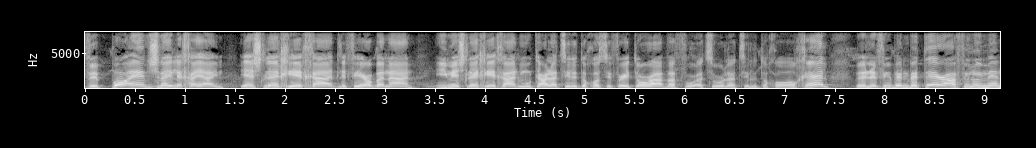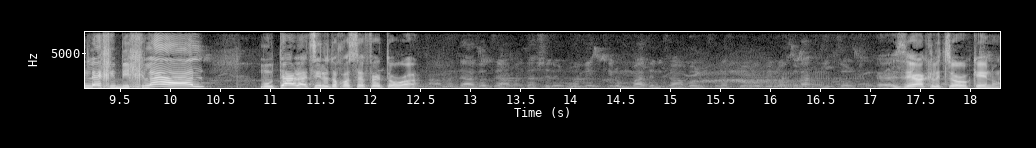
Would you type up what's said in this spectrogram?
ופה אין שני לחיים, יש לחי אחד לפי רבנן, אם יש לחי אחד מותר להציל לתוכו ספרי תורה ואסור להציל לתוכו אוכל, ולפי בן ביתרא אפילו אם אין לחי בכלל, מותר להציל לתוכו ספר תורה. העמדה הזאת זה העמדה של עירובין? כאילו, מה זה נקרא מבוא מפולש בעירובין? או זה רק לצורך... זה רק לצורכנו,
